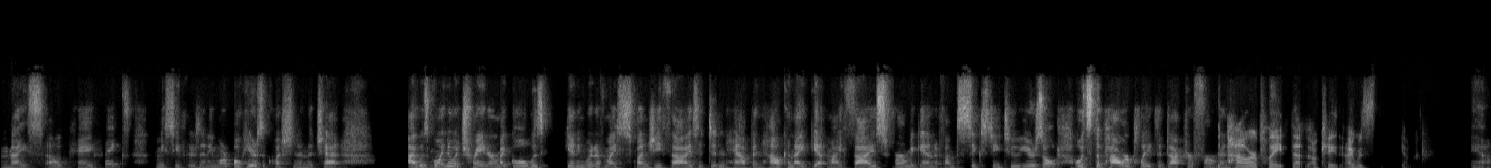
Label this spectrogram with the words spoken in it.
Nice. Okay, thanks. Let me see if there's any more. Oh, here's a question in the chat. I was going to a trainer. My goal was getting rid of my spongy thighs. It didn't happen. How can I get my thighs firm again if I'm 62 years old? Oh, it's the power plate that Dr. Fuhrman. The power plate that, okay, I was, yeah. Yeah.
